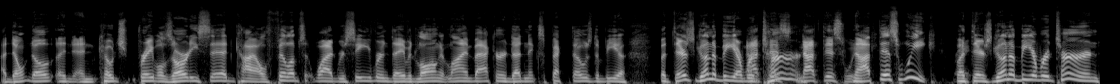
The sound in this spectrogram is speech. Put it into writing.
I don't know. And, and Coach Vrabel's already said Kyle Phillips at wide receiver and David Long at linebacker doesn't expect those to be a, but there's going to be a Not this- return. not this week. Not this week, but there's going to be a return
